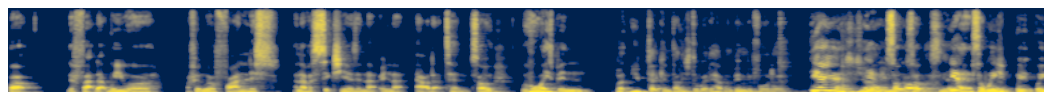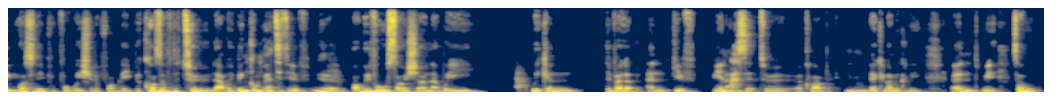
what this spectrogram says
but the fact that we were, I think we were finalists another six years in that, in that, out of that 10. So we've always been. But you've taken Dulwich to where they haven't been before, though. Yeah, yeah, yeah. I mean? So, so, yeah. yeah. So we, we we personally thought we should have probably because of the two that we've been competitive. Yeah. But we've also shown that we we can develop and give be an mm. asset to a club mm. economically. And we so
